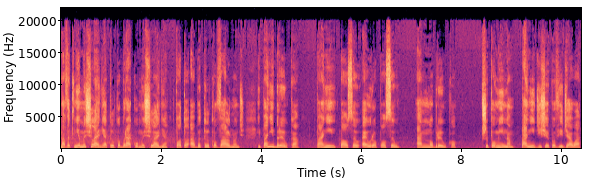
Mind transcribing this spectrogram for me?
nawet nie myślenia, tylko braku myślenia, po to, aby tylko walnąć. I pani Bryłka, pani poseł, europoseł, Anno Bryłko, przypominam, pani dzisiaj powiedziała,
